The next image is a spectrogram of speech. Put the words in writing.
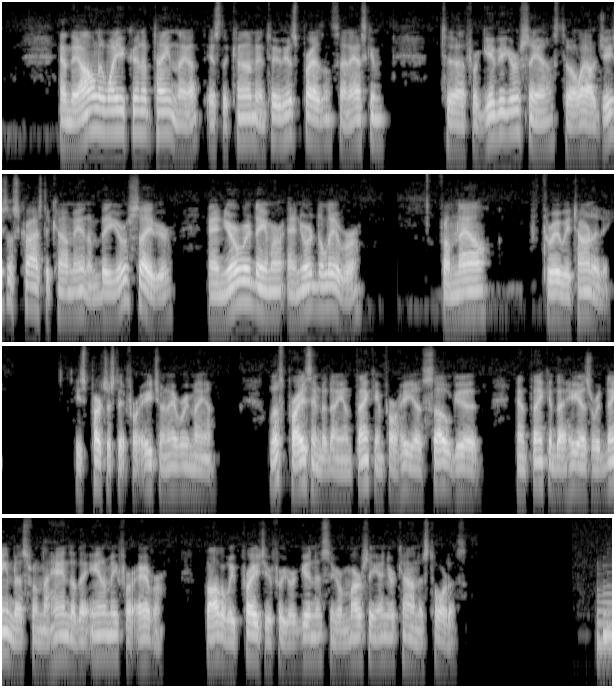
And the only way you can obtain that is to come into His presence and ask Him to forgive you your sins, to allow Jesus Christ to come in and be your Savior and your Redeemer and your Deliverer from now through eternity. He's purchased it for each and every man. Let's praise Him today and thank Him for He is so good and thank Him that He has redeemed us from the hand of the enemy forever. Father, we praise you for your goodness and your mercy and your kindness toward us.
